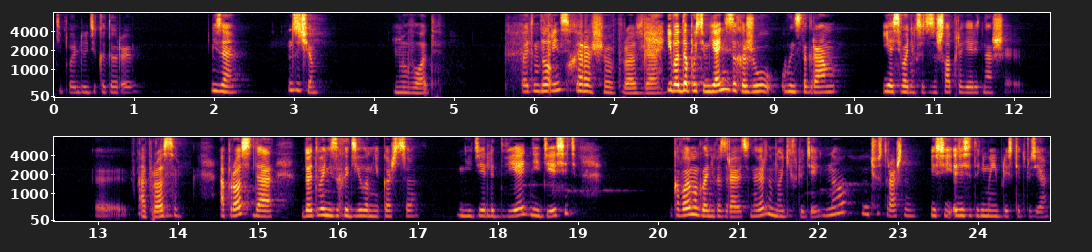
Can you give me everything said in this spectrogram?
типа люди, которые... Не знаю. Ну зачем? Ну вот. Поэтому, ну, в принципе... Хороший вопрос, да. И вот, допустим, я не захожу в Инстаграм. Я сегодня, кстати, зашла проверить наши... Э, Опросы? Опрос, да. До этого не заходила, мне кажется, недели две, дней десять. Кого я могла не поздравить? Наверное, многих людей. Но ничего страшного, если, если это не мои близкие друзья. То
